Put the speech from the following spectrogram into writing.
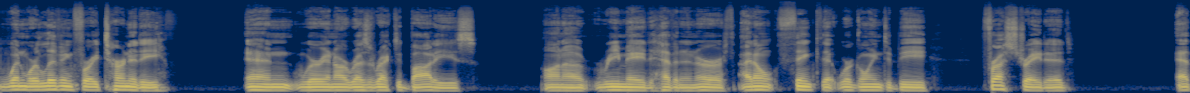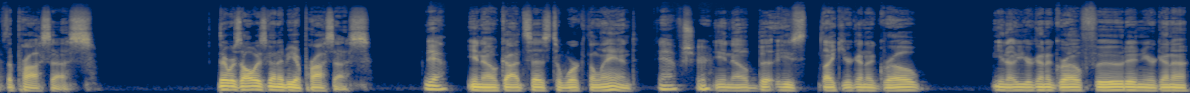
when we're living for eternity and we're in our resurrected bodies on a remade heaven and earth, I don't think that we're going to be frustrated at the process. There was always going to be a process. Yeah. You know, God says to work the land Yeah, for sure. you know but he's like you're gonna grow you know you're gonna grow food and you're gonna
